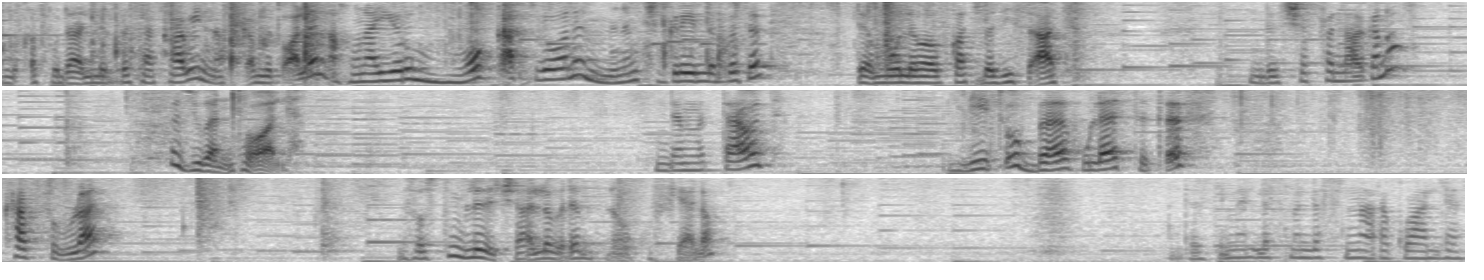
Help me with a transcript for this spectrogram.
ሙቀት ወዳለበት አካባቢ እናስቀምጠዋለን። አሁን አየሩ ሞቃት ስለሆነ ምንም ችግር የለበትም። ደግሞ ለመብካት በዚህ ሰዓት እንደዚህ ሸፈን አድርገን ነው እዚሁ ጋር እንተዋለን። እንደምታዩት ሊጡ በሁለት እጥፍ ከፍ ብሏል። በሶስትም ልል እችላለሁ። በደንብ ነው ኩፍ ያለው። እንደዚህ መለስ መለስ እናደርገዋለን።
